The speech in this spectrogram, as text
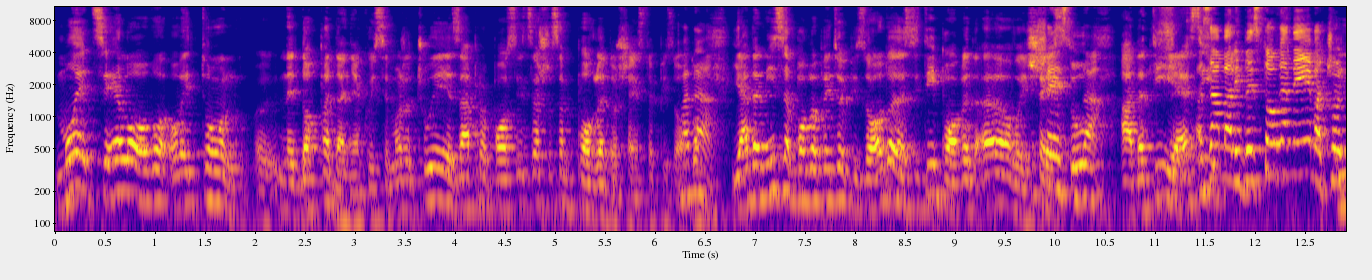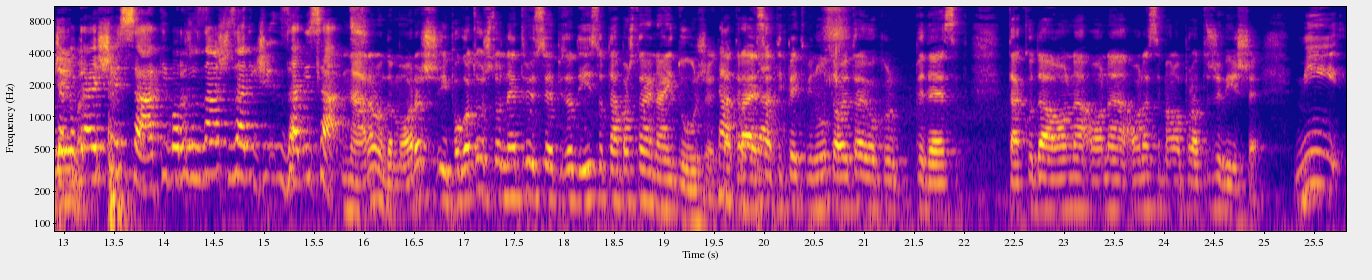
moje celo ovo, ovaj ton e, nedopadanja koji se možda čuje je zapravo posledica što sam pogledao šestu epizodu. Pa da. Ja da nisam pogledao petu epizodu, da si ti pogleda, e, ovo i šestu, Šestu, da. a da ti jesi... A znam, ali bez toga nema, čovječe, ako traje 6 sati, moraš da znaš zadnji, zadnji sat. Naravno da moraš, i pogotovo što ne traju sve epizode isto, ta baš traje najduže. Ta Tako, traje da. sat i 5 minuta, ove traje oko 50. Tako da ona, ona, ona se malo proteže više. Mi,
